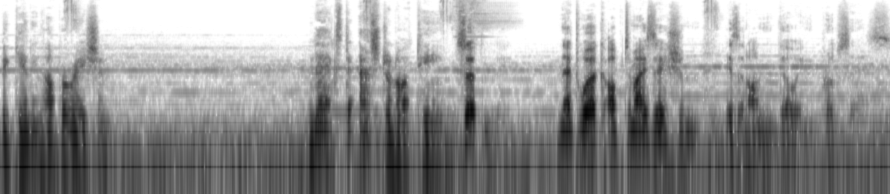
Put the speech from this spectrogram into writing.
beginning operation. Next, astronaut team. Certainly. Network optimization is an ongoing process.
